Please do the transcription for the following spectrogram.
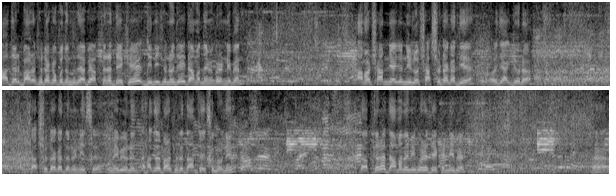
হাজার বারোশো টাকা পর্যন্ত যাবে। আপনারা দেখে জিনিস অনুযায়ী দামাদামি করে নেবেন। আমার সামনে একজন নিল সাতশো টাকা দিয়ে ওই যে এক জোড়া সাতশো টাকা দামে নিয়েছে। মেবি উনি হাজার বারোশো দাম চাইছিল উনি। তো আপনারা দামাদামি করে দেখে নেবেন। হ্যাঁ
